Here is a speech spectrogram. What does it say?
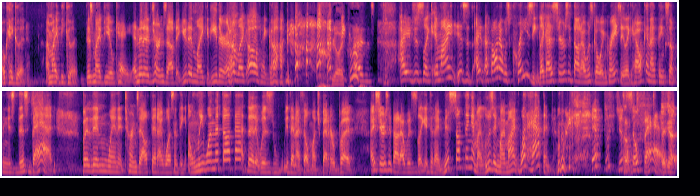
okay, good. I might be good. This might be okay. And then it turns out that you didn't like it either. And I'm like, oh, thank God. You're like, because I just like, am I, is it, I, I thought I was crazy. Like, I seriously thought I was going crazy. Like, how can I think something is this bad? But then when it turns out that I wasn't the only one that thought that, that it was, then I felt much better. But I seriously thought I was like, did I miss something? Am I losing my mind? What happened? like, it was just um, so bad. Yeah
